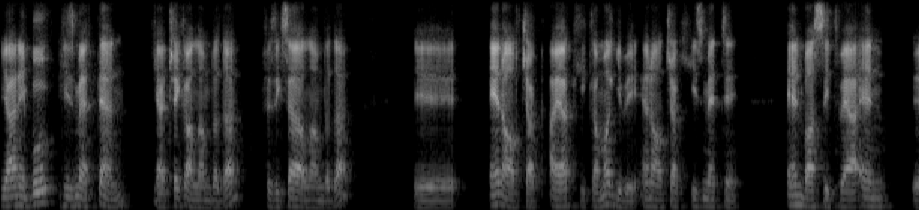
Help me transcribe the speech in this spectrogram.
Yani bu hizmetten gerçek anlamda da fiziksel anlamda da e, en alçak ayak yıkama gibi en alçak hizmeti en basit veya en e,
